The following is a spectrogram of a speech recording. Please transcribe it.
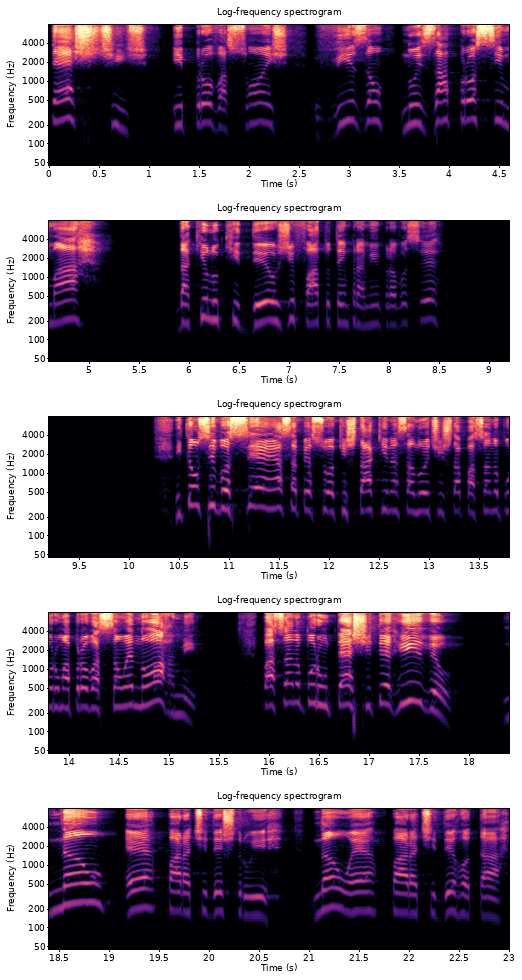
Testes e provações visam nos aproximar daquilo que Deus de fato tem para mim e para você. Então, se você é essa pessoa que está aqui nessa noite e está passando por uma provação enorme, passando por um teste terrível, não é para te destruir, não é para te derrotar,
